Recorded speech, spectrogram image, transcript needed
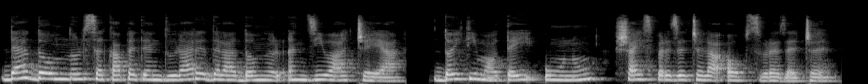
Dea Domnul să capete îndurare de la Domnul în ziua aceea. 2 Timotei 1, 16 la 18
